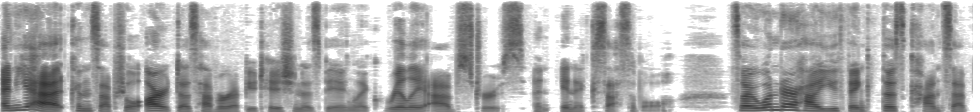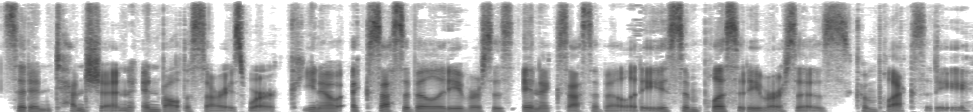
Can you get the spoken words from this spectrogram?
And yet, conceptual art does have a reputation as being like really abstruse and inaccessible. So I wonder how you think those concepts sit in tension in Baldessari's work, you know, accessibility versus inaccessibility, simplicity versus complexity.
